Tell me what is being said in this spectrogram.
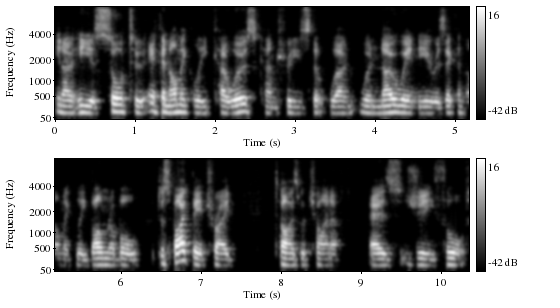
you know, he has sought to economically coerce countries that were, were nowhere near as economically vulnerable, despite their trade ties with China, as Xi thought.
